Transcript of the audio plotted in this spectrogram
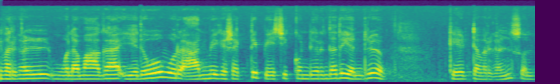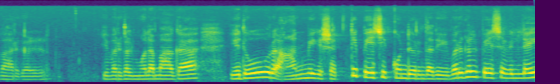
இவர்கள் மூலமாக ஏதோ ஒரு ஆன்மீக சக்தி பேசிக்கொண்டிருந்தது என்று கேட்டவர்கள் சொல்வார்கள். இவர்கள் மூலமாக ஏதோ ஒரு ஆன்மீக சக்தி பேசிக்கொண்டிருந்தது இவர்கள் பேசவில்லை.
